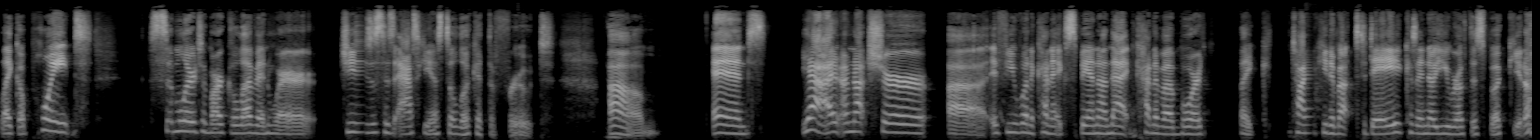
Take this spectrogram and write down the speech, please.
like a point similar to mark 11 where jesus is asking us to look at the fruit um and yeah I, i'm not sure uh if you want to kind of expand on that kind of a more like talking about today because i know you wrote this book you know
